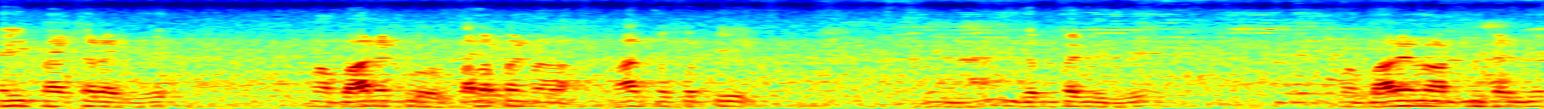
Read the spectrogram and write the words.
చెయ్యి ఫ్రాక్చర్ అయింది. మా భార్యకు తలపైన రాళ్ళతో కొట్టి దెబ్బ తగిలింది. మా భార్యను అడ్మిట్ అయింది.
